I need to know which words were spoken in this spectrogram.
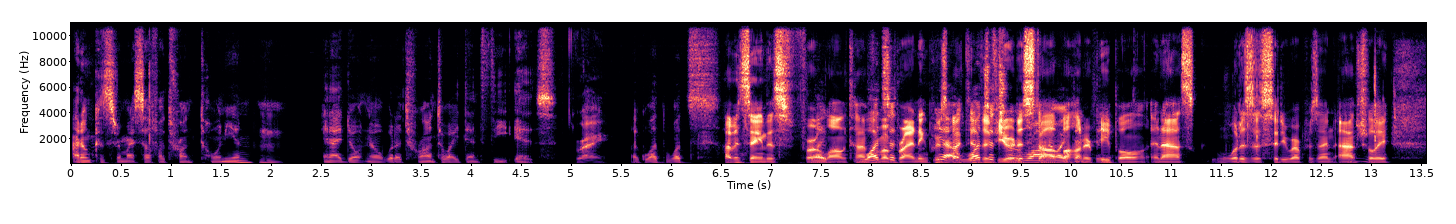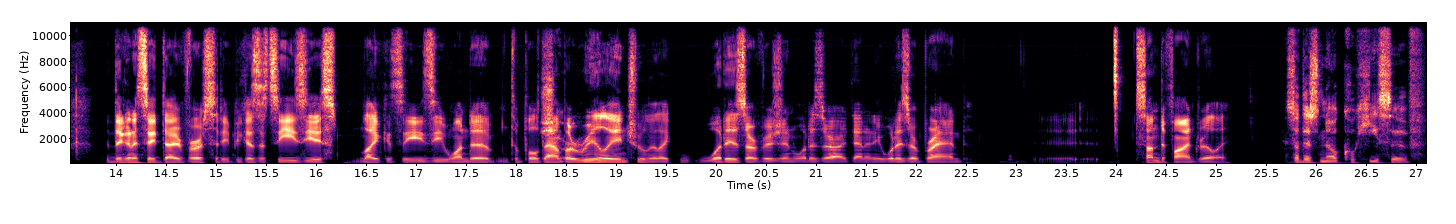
I don't consider myself a Torontonian, Mhm. And I don't know what a Toronto identity is. right. Like what what's I've been saying this for Like, a long time from a a- branding perspective. what's a if you were to stop Toronto 100 people and ask, what does this city represent? Actually, they're going to say diversity because it's the easiest, like, it's the easy one to, to pull down. But really and truly, like, what is our vision? What is our identity? What is our brand? Uh, It's undefined, really. so there's no cohesive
